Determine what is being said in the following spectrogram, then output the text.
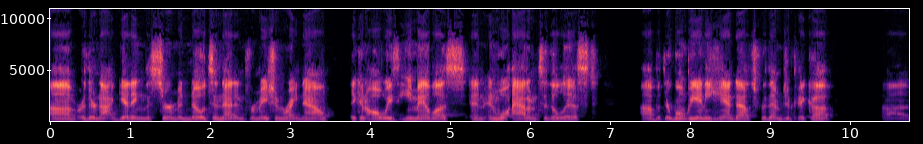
um, or they're not getting the sermon notes and that information right now, they can always email us and, and we'll add them to the list. Uh, but there won't be any handouts for them to pick up. Um,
